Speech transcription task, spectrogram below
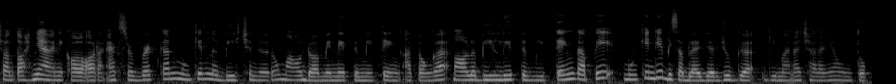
contohnya nih kalau orang extrovert kan mungkin lebih cenderung mau dominate the meeting atau enggak mau lebih lead the meeting tapi mungkin dia bisa belajar juga gimana caranya untuk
